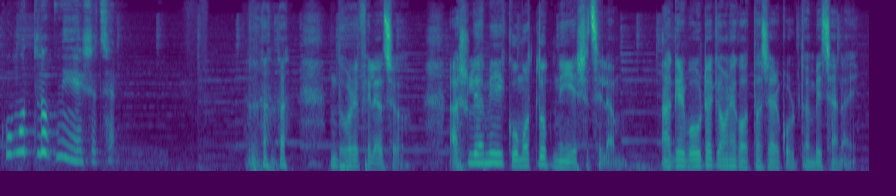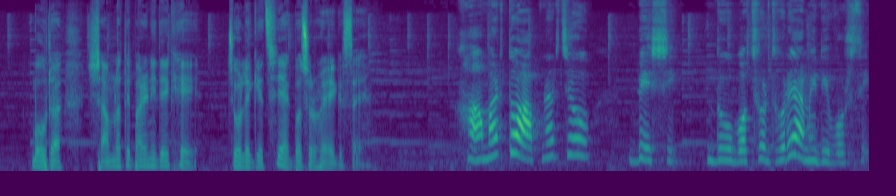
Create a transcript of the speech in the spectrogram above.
কুমতলব নিয়ে এসেছেন। ধরে ফেলেছ। আসলে আমি কুমতলব নিয়ে এসেছিলাম। আগের বউটাকে অনেক অত্যাচার করতাম বিছানায়। বউটা সামলাতে পারিনি দেখে চলে গেছে এক বছর হয়ে গেছে। আমার তো আপনার চেয়েও বেশি। দু বছর ধরে আমি ডিভোর্সি।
